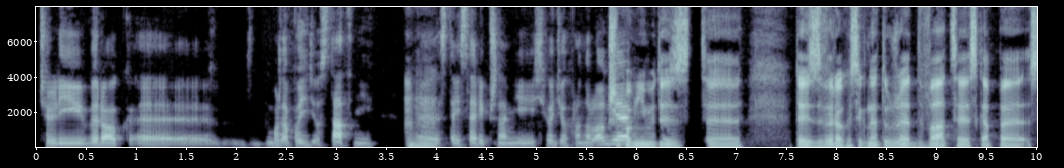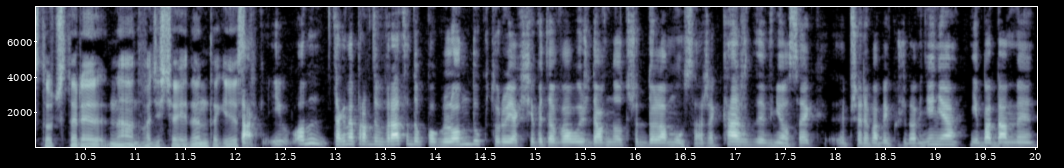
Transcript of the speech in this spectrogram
czyli wyrok, e, można powiedzieć, ostatni mhm. z tej serii, przynajmniej jeśli chodzi o chronologię. Przypomnijmy, to jest, to jest wyrok o sygnaturze 2 CSKP 104 na 21, tak jest? Tak, i on tak naprawdę wraca do poglądu, który jak się wydawało już dawno odszedł do lamusa, że każdy wniosek przerywa bieg przedawnienia, nie badamy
